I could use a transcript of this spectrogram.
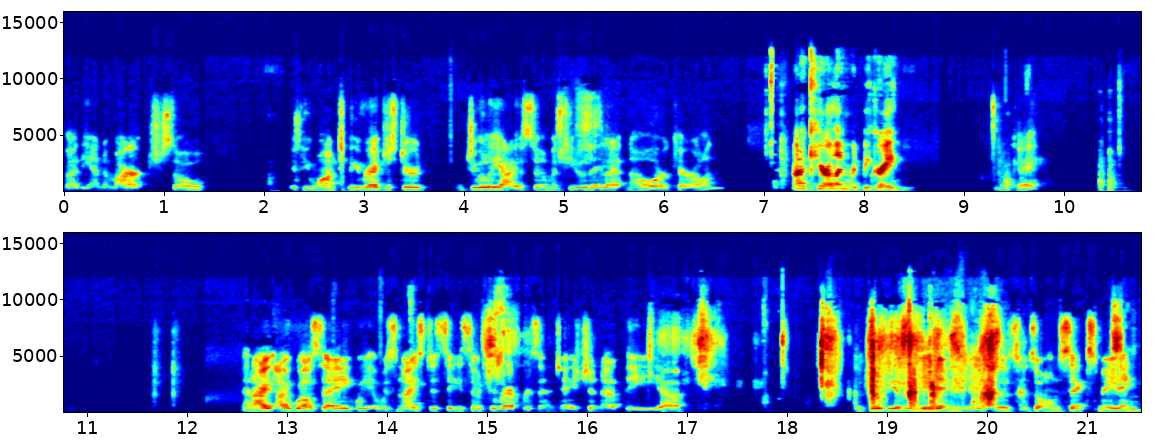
by the end of March, so if you want to be registered, Julie, I assume it's you they let know, or Carolyn? Uh, Carolyn would be great. Okay. And I, I will say, we, it was nice to see such a representation at the, uh, the previous meeting, the zone six meeting.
